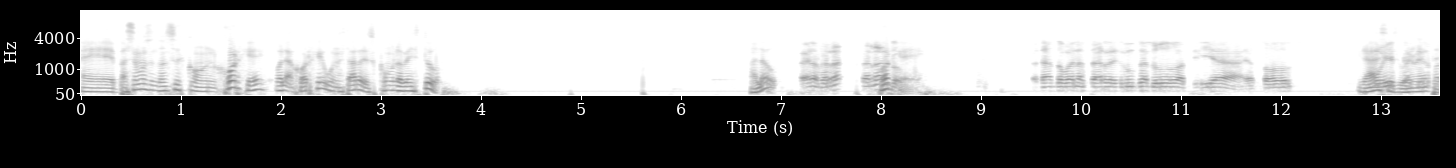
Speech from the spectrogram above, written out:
eh, pasemos entonces con Jorge. Hola, Jorge, buenas tardes. ¿Cómo lo ves tú? ¿Aló? Bueno, Fernando. Jorge. Fernando, buenas tardes. Un saludo a ti y a, todos. Gracias, muy igualmente.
